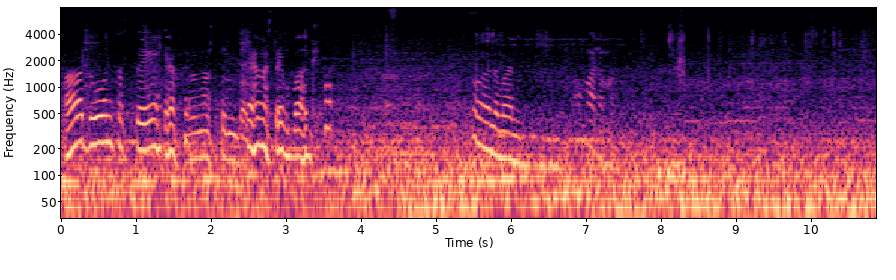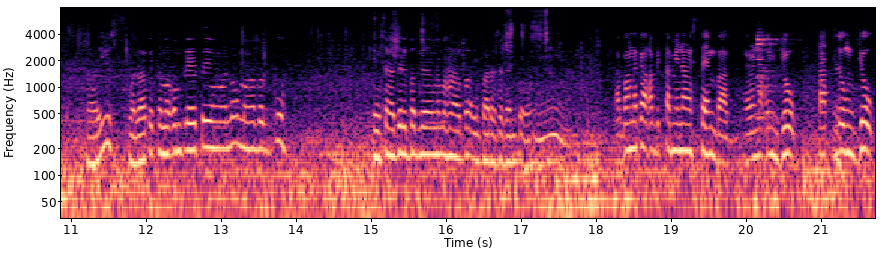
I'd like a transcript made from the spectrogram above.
Ah, doon sa stem. Kaya, Mga stand bag. kaya nga stem bag. Oo nga naman. Oo nga naman. Ayos, malapit na makompleto yung ano, mga bag ko. Yung saddle bag na lang na mahaba, yung para sa ganito. Oh. Hmm. Habang nagkakabit kami ng stem bag, meron akong joke. Tatlong joke.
